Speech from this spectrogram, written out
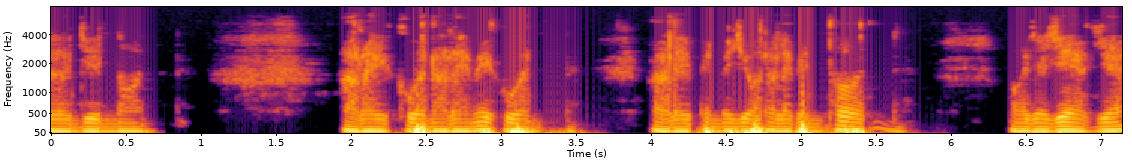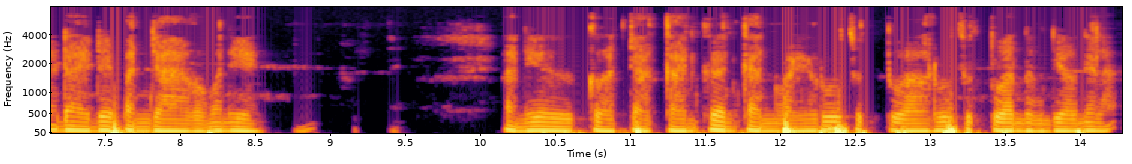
เดินยืนนอน อะไรควรอะไรไม่ควร อะไรเป็นประโยชน์อะไรเป็นโทษมันจะแยกแยะได้ด้วยปัญญาของมันเอง อันนี้เกิดจากการเคลื่อนกันไหวรู้สึกตัว รู้สึกตัวหนึ่งเดียวนี่แหละ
